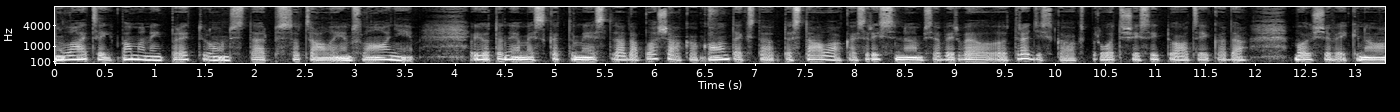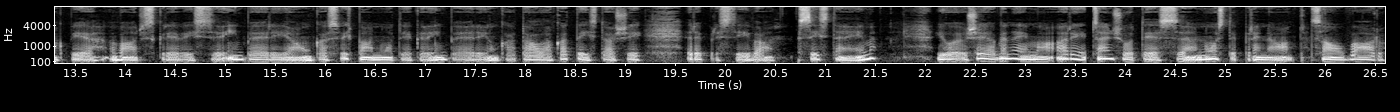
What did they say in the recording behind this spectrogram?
laicīgi pamanīt pretrunas starp sociālajiem slāņiem. Jo tad, ja mēs skatāmies tādā plašākā kontekstā, tas tālākais risinājums jau ir vēl traģiskāks, proti šī situācija, kādā bolševiki nāk pie vāras Krievijas impērijā un kas vispār notiek ar impēriju un kā tālāk attīstās šī represīvā sistēma jo šajā gadījumā arī cenšoties nostiprināt savu vāru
